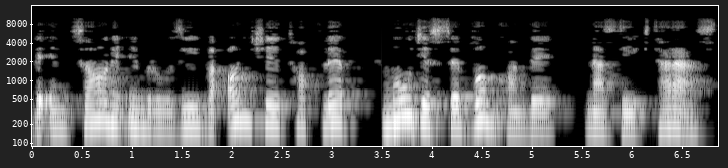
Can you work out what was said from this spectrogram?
به انسان امروزی و آنچه تافلر موج سوم خوانده نزدیکتر است.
